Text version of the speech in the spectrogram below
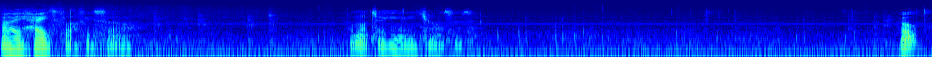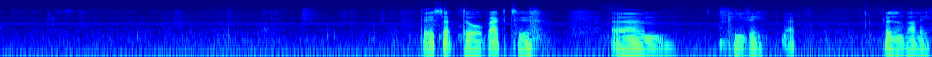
I hate Fluffy, so I'm not taking any chances. Oh. There's that door back to um, PV, uh, Pleasant Valley.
